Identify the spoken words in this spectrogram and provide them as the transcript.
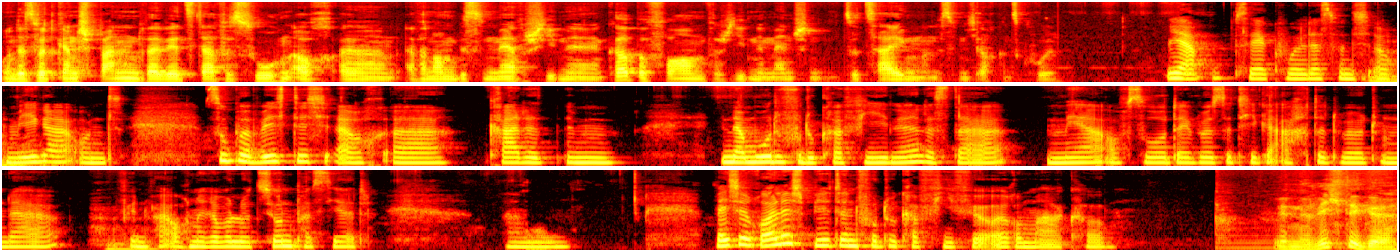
und das wird ganz spannend, weil wir jetzt da versuchen, auch äh, einfach noch ein bisschen mehr verschiedene Körperformen, verschiedene Menschen zu zeigen. Und das finde ich auch ganz cool. Ja, sehr cool. Das finde ich auch mhm. mega und super wichtig, auch äh, gerade in der Modefotografie, ne, dass da mehr auf so Diversity geachtet wird und da auf jeden mhm. Fall auch eine Revolution passiert. Ähm, welche Rolle spielt denn Fotografie für eure Marke? Eine wichtige.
